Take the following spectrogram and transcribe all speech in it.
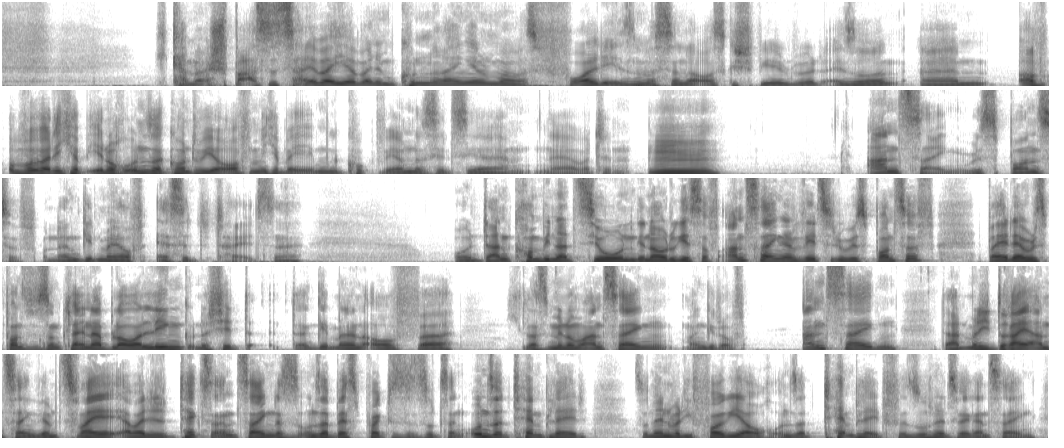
ich kann mal spaßeshalber hier bei einem Kunden reingehen und mal was vorlesen, was dann da ausgespielt wird. Also, ähm, ob, obwohl, warte, ich habe eh noch unser Konto hier offen. Ich habe ja eben geguckt, wir haben das jetzt hier, naja, warte. Mm, Anzeigen, responsive. Und dann geht man ja auf Asset-Details, ne? Und dann Kombination. Genau, du gehst auf Anzeigen, dann wählst du die responsive. Bei der responsive ist so ein kleiner blauer Link und da steht, da geht man dann auf, äh, ich lasse mir nochmal anzeigen, man geht auf Anzeigen. Da hat man die drei Anzeigen. Wir haben zwei erweiterte Textanzeigen. Das ist unser Best Practice. Das ist sozusagen unser Template. So nennen wir die Folge ja auch unser Template für Suchnetzwerkanzeigen.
